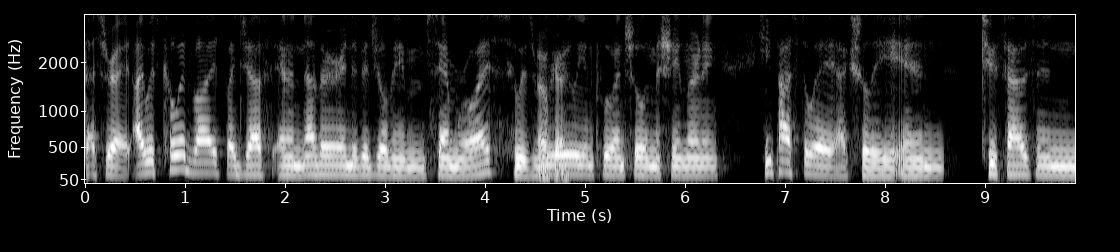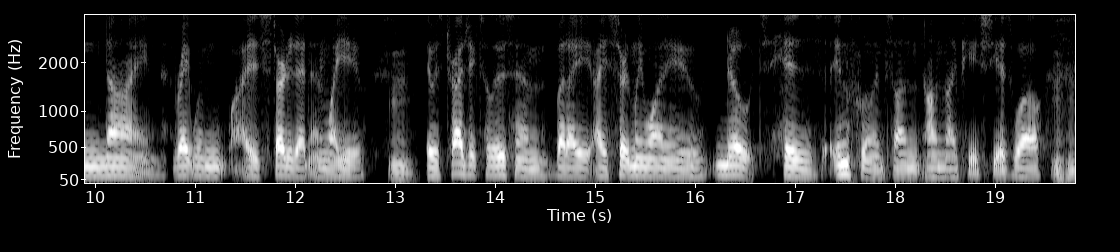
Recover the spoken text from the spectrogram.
that's right. I was co-advised by Geoff and another individual named Sam Roweis, who is okay. really influential in machine learning. He passed away actually in 2009, right when I started at NYU. Mm. It was tragic to lose him, but I, I, certainly want to note his influence on, on my PhD as well. Mm-hmm.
